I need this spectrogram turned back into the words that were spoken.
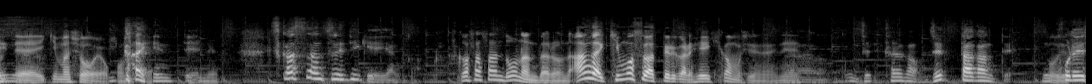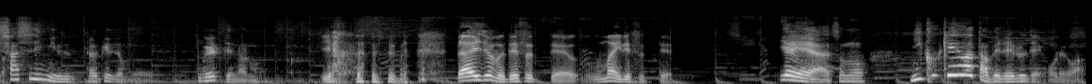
へん行きましょうよ、行かへん今って度。ねスカスさん連れて行けやんか。司さんどうなんだろうな。案外肝座ってるから平気かもしれないね。うん絶対あかん。絶対あかんって。もうこれ写真見るだけでも、上ってなるもん。いや、大丈夫ですって、うまいですって。いやいやいや、その、肉系は食べれるで、俺は。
